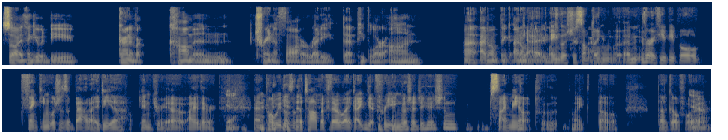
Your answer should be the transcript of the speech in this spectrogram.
so I think it would be kind of a common train of thought already that people are on. I, I don't think I don't. Yeah, think it'd be much English is something. Very few people think English is a bad idea in Korea either. Yeah. And probably those Yeah. at the top, if they're like, I can get free English education, sign me up. Like they'll they'll go for Yeah. it.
